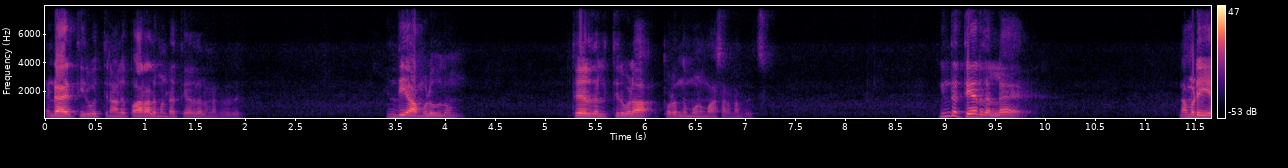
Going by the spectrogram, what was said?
ரெண்டாயிரத்தி இருபத்தி நாலு பாராளுமன்ற தேர்தல் நடந்தது. இந்தியா முழுவதும் தேர்தல் திருவிழா தொடர்ந்து மூணு மாதம் நடந்துச்சு. இந்த தேர்தலில் நம்முடைய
